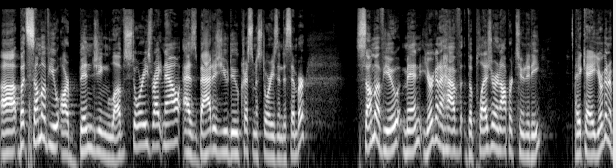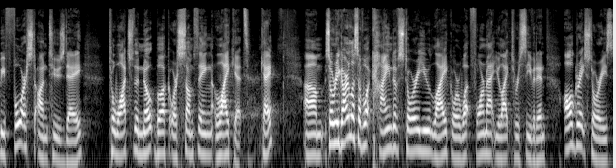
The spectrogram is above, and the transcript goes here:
Uh, but some of you are binging love stories right now, as bad as you do Christmas stories in December. Some of you, men, you're going to have the pleasure and opportunity, okay, you're going to be forced on Tuesday to watch the notebook or something like it, okay? Um, so, regardless of what kind of story you like or what format you like to receive it in, all great stories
